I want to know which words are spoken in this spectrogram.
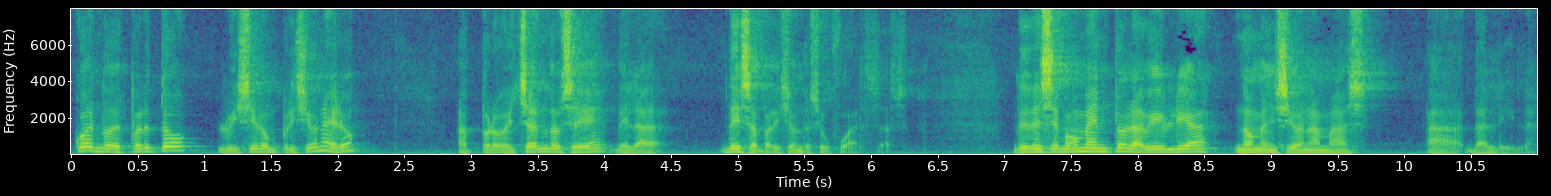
Cuando despertó, lo hicieron prisionero, aprovechándose de la desaparición de sus fuerzas. Desde ese momento la Biblia no menciona más a Dalila.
